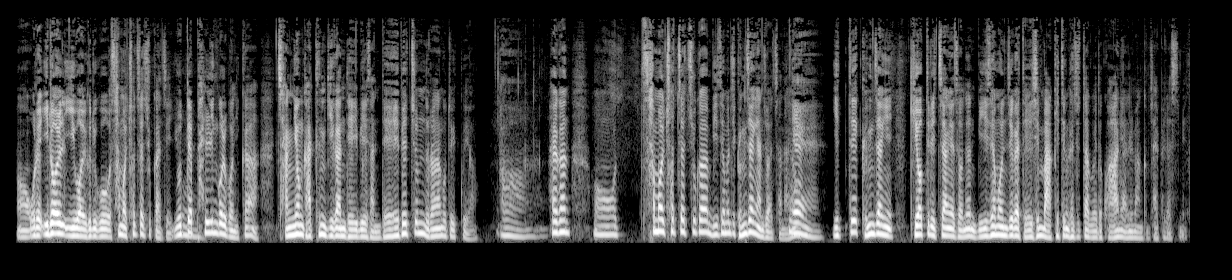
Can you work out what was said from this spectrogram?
어, 올해 1월, 2월 그리고 3월 첫째 주까지 요때 음. 팔린 걸 보니까 작년 같은 기간 대비해서 한 4배쯤 늘어난 것도 있고요. 아. 하여간 어, 3월 첫째 주가 미세먼지 굉장히 안 좋았잖아요. 예. 이때 굉장히 기업들 입장에서는 미세먼지가 대신 마케팅을 해줬다고 해도 과언이 아닐 만큼 잘 팔렸습니다.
